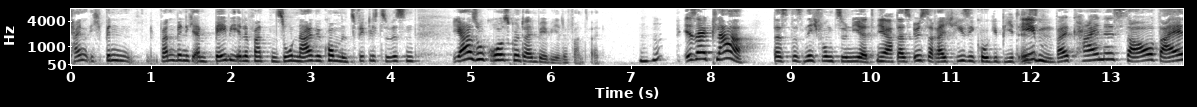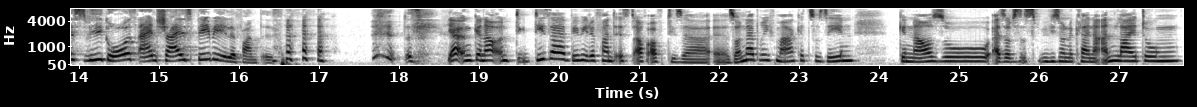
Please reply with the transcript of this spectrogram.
kein, ich bin, wann bin ich einem Babyelefanten so nahe gekommen, jetzt wirklich zu wissen, ja, so groß könnte ein Babyelefant sein. Ist halt klar, dass das nicht funktioniert, Ja. dass Österreich Risikogebiet ist. Eben. Weil keine Sau weiß, wie groß ein scheiß Babyelefant ist. Ja, und genau, und die- dieser Babyelefant ist auch auf dieser äh, Sonderbriefmarke zu sehen. Genauso, also das ist wie so eine kleine Anleitung.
